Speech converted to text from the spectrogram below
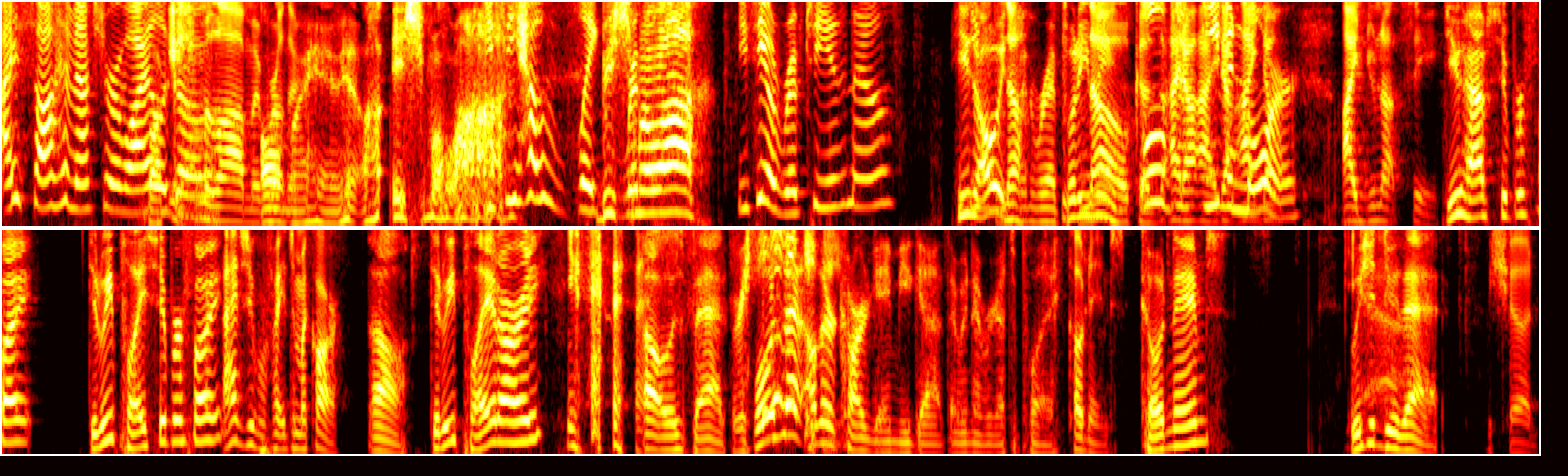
I saw him after a while ago. Ishmael, my Oh brother. my hand, Ishmael. You see how like ripped, Bishmalah. you see how ripped he is now? He's always no, been ripped. What do you no, mean? because Well, I don't. just I even don't, I don't- more. I do not see. Do you have Super Fight? Did we play Super Fight? I have super fights in my car. oh, did we play it already? Yes. Oh, it was bad. What was that other card game you got that we never got to play? Code names. Code names. We should do that We should.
